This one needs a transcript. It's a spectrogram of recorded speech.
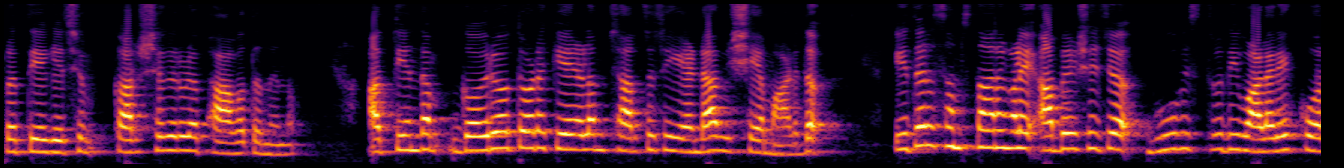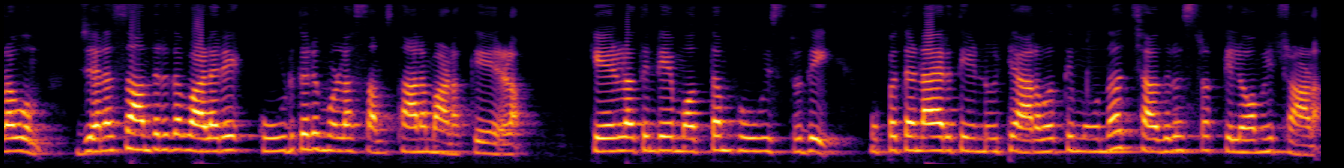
പ്രത്യേകിച്ചും കർഷകരുടെ ഭാഗത്തു നിന്നും. അത്യന്തം ഗൗരവത്തോടെ കേരളം ചർച്ച ചെയ്യേണ്ട വിഷയമാണിത്. ഇതര സംസ്ഥാനങ്ങളെ അപേക്ഷിച്ച് ഭൂവിസ്തൃതി വളരെ കുറവും ജനസാന്ദ്രത വളരെ കൂടുതലുമുള്ള സംസ്ഥാനമാണ് കേരളം. കേരളത്തിന്റെ മൊത്തം ഭൂവിസ്തൃതി മുപ്പത്തെണ്ണായിരത്തി എണ്ണൂറ്റി അറുപത്തി മൂന്ന് ചതുരശ്ര കിലോമീറ്റർ ആണ്.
